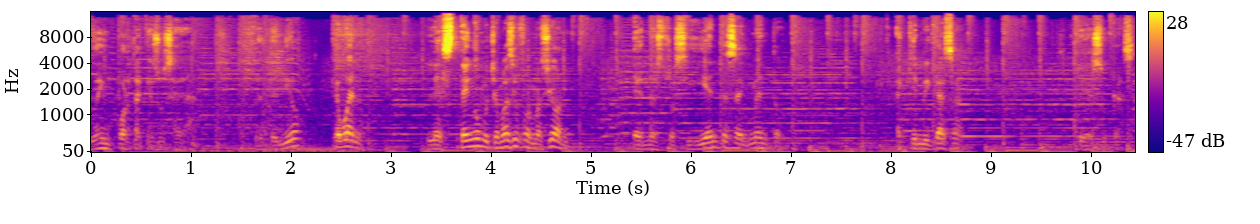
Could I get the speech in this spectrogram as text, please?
no importa qué suceda. ¿Me entendió? Qué bueno. Les tengo mucha más información en nuestro siguiente segmento, aquí en mi casa y en su casa.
